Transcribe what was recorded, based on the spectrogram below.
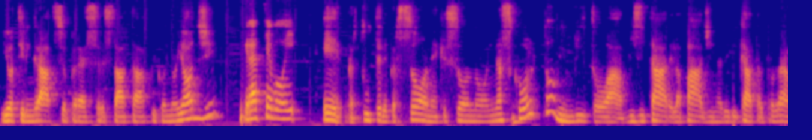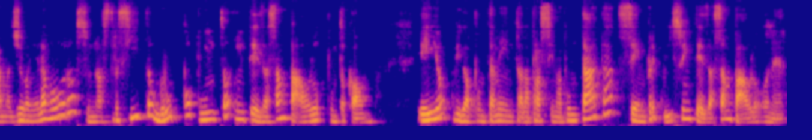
Io ti ringrazio per essere stata qui con noi oggi. Grazie a voi. E per tutte le persone che sono in ascolto, vi invito a visitare la pagina dedicata al programma Giovani e Lavoro sul nostro sito gruppo.intesasanpaolo.com. E io vi do appuntamento alla prossima puntata, sempre qui su Intesa San Paolo On Air.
